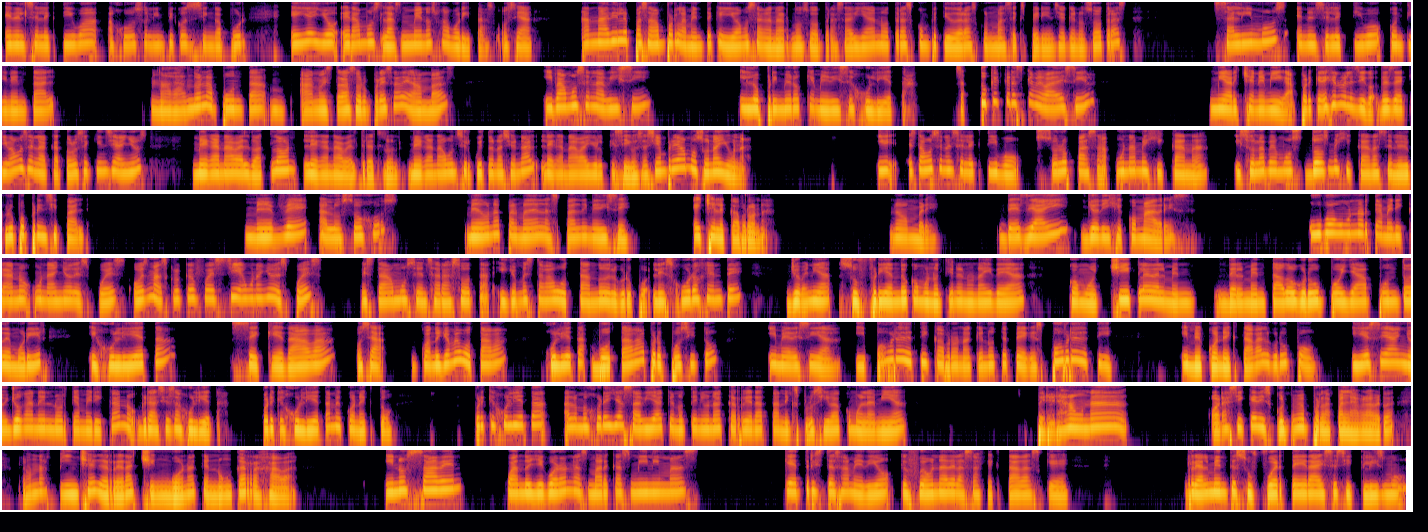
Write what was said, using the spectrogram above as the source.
en el selectivo a, Juegos Olímpicos de Singapur, ella y yo éramos las menos favoritas. O sea, a nadie le pasaba por la mente que íbamos a ganar nosotras. Habían otras competidoras con más experiencia que nosotras. Salimos en el selectivo continental nadando en la punta, mm, a nuestra sorpresa de ambas, y vamos en la bici y lo primero que me dice Julieta, o sea, ¿tú qué crees que me va a decir? Mi archenemiga, porque déjenme les digo, desde aquí vamos en la 14, 15 años, me ganaba el duatlón, le ganaba el triatlón, me ganaba un circuito nacional, le ganaba yo el que sigo. O sea, siempre íbamos una y una. Y estamos en el selectivo, solo pasa una mexicana y solo vemos dos mexicanas en el grupo principal. Me ve a los ojos, me da una palmada en la espalda y me dice, échele cabrona. No, hombre. Desde ahí yo dije, comadres, hubo un norteamericano un año después, o es más, creo que fue, sí, un año después, estábamos en Sarasota y yo me estaba botando del grupo. Les juro, gente, yo venía sufriendo como no tienen una idea, como chicle del, del mentado grupo ya a punto de morir. Y Julieta se quedaba, o sea, cuando yo me botaba, Julieta botaba a propósito y me decía: "Y pobre de ti, cabrona, que no te pegues, pobre de ti". Y me conectaba al grupo. Y ese año yo gané el norteamericano gracias a Julieta, porque Julieta me conectó. Porque Julieta, a lo mejor ella sabía que no tenía una carrera tan explosiva como la mía pero era una ahora sí que discúlpeme por la palabra, ¿verdad? Era una pinche guerrera chingona que nunca rajaba. Y no saben, cuando llegaron las marcas mínimas, qué tristeza me dio que fue una de las afectadas que realmente su fuerte era ese ciclismo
